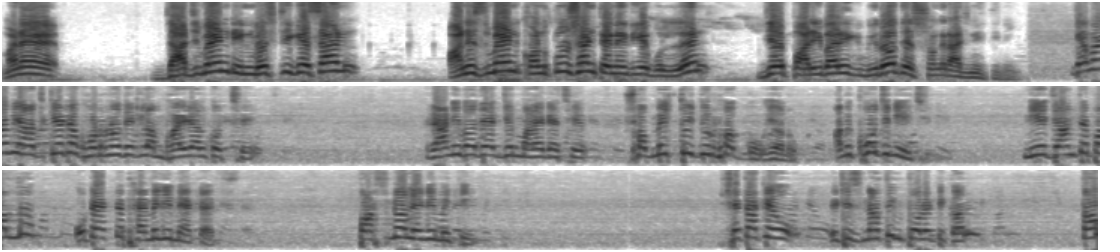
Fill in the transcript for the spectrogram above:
মানে জাজমেন্ট ইনভেস্টিগেশন পানিশমেন্ট কনক্লুশন টেনে দিয়ে বললেন যে পারিবারিক বিরোধ এর সঙ্গে রাজনীতি নেই। যেমন আমি আজকে একটা ঘটনা দেখলাম ভাইরাল করছে। রানীবাদে একজন মারা গেছে। সব মৃত্যুই দুর্ভাগ্যজনক। আমি খোঁজ নিয়েছি। নিয়ে জানতে পারলাম ওটা একটা ফ্যামিলি ম্যাটার পার্সোনাল এনিমিটি সেটাকেও ইট ইজ নাথিং পলিটিক্যাল তাও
